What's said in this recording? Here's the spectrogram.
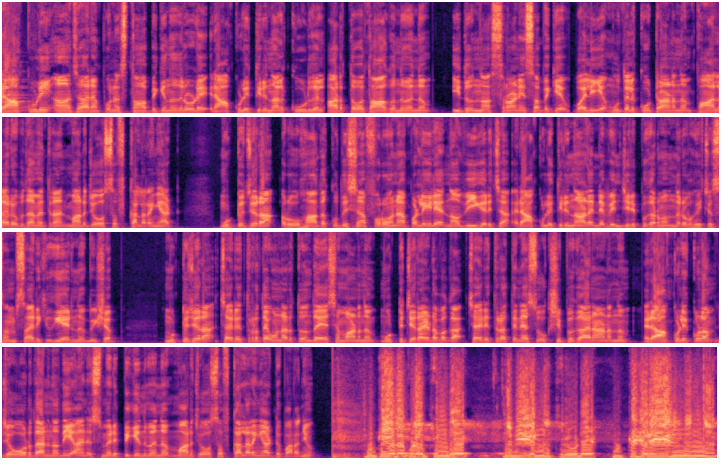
രാക്കുളി ആചാരം പുനഃസ്ഥാപിക്കുന്നതിലൂടെ രാക്കുളി തിരുനാൾ കൂടുതൽ അർത്ഥവത്താകുന്നുവെന്നും ഇത് നസ്രാണി സഭയ്ക്ക് വലിയ മുതൽക്കൂട്ടാണെന്നും പാലാരൂപത മെത്രാൻ മാർ ജോസഫ് കലറങ്ങാട്ട്. മുട്ടുചിറ റൂഹാദ കുദിശ ഫൊറോന പള്ളിയിലെ നവീകരിച്ച രാക്കുളി തിരുനാളിന്റെ വെഞ്ചിരിപ്പ് കർമ്മം നിർവഹിച്ചു സംസാരിക്കുകയായിരുന്നു ബിഷപ്പ്. മുട്ടുചിറ ചരിത്രത്തെ ഉണർത്തുന്ന ദേശമാണെന്നും മുട്ടുചിറ ഇടവക ചരിത്രത്തിന്റെ സൂക്ഷിപ്പുകാരാണെന്നും രാക്കുളിക്കുളം ജോർദാൻ നദിയെ അനുസ്മരിപ്പിക്കുന്നുവെന്നും മാർ ജോസഫ് കലറങ്ങാട്ട് പറഞ്ഞു. മുട്ടുചിറ കുളത്തിന്റെ നവീകരണത്തിലൂടെ മുട്ടുചിറയിൽ നിന്ന്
